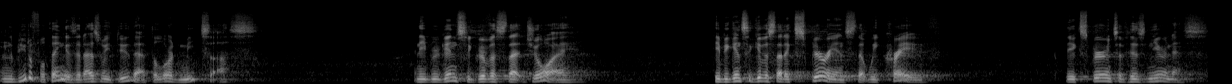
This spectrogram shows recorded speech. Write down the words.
And the beautiful thing is that as we do that, the Lord meets us. And He begins to give us that joy. He begins to give us that experience that we crave the experience of His nearness.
